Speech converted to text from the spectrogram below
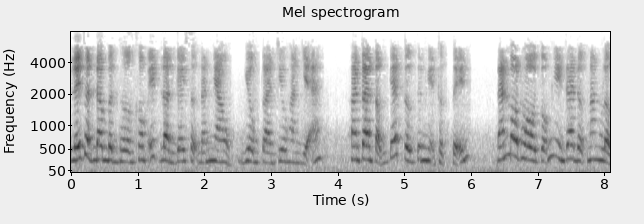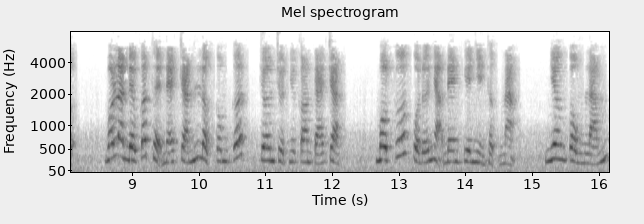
Lý Thịnh đông bình thường không ít lần gây sự đánh nhau, dùng toàn chiêu hoang dã, hoàn toàn tổng kết từ kinh nghiệm thực tiễn. Đánh một hồi cũng nhìn ra được năng lực, mỗi lần đều có thể né tránh lực công kích, trơn trượt như con cá chạch một cước của đứa nhỏ đen kia nhìn thật nặng, nhưng cùng lắm,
